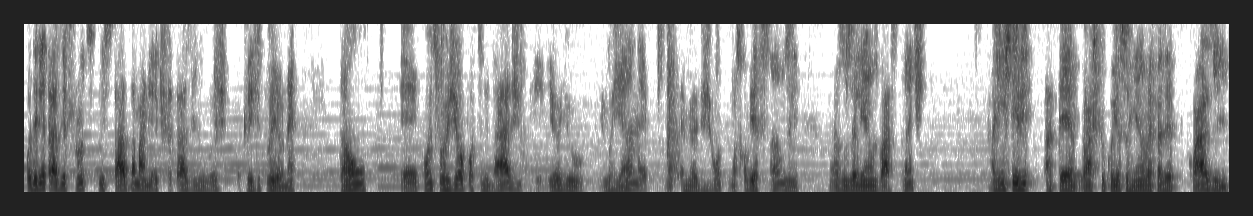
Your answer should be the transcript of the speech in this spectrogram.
poderia trazer frutos para o Estado da maneira que está trazendo hoje, acredito eu, né? Então, é, quando surgiu a oportunidade, eu e o, e o Rian, né, que é meu adjunto, nós conversamos e nós nos alinhamos bastante. A gente teve até, eu acho que eu conheço o Rian, vai fazer quase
